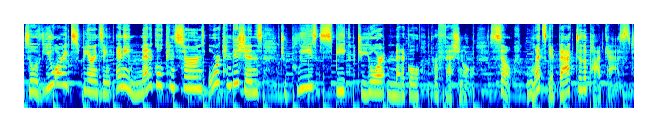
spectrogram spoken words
so if you are experiencing any medical concerns or conditions, to please speak to your medical professional. So let's get back to the podcast.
